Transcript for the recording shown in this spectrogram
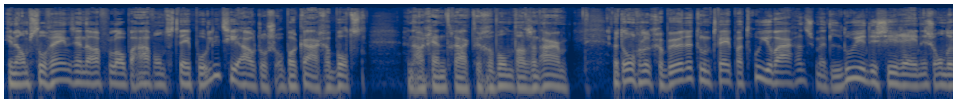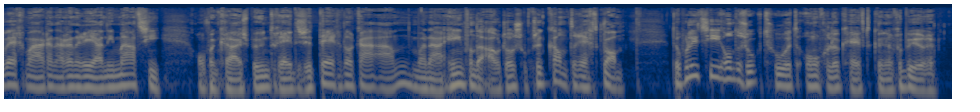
In Amstelveen zijn de afgelopen avond twee politieauto's op elkaar gebotst. Een agent raakte gewond aan zijn arm. Het ongeluk gebeurde toen twee patrouillewagens met loeiende sirenes onderweg waren naar een reanimatie. Op een kruispunt reden ze tegen elkaar aan, waarna een van de auto's op zijn kant terecht kwam. De politie onderzoekt hoe het ongeluk heeft kunnen gebeuren.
